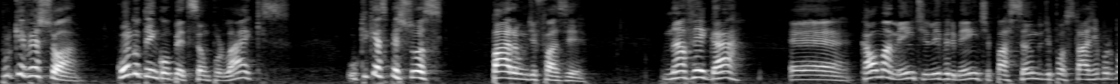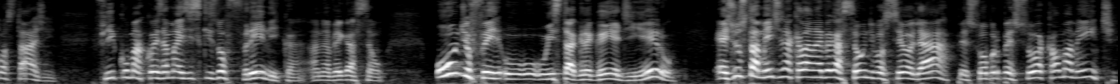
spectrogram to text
Porque, vê só, quando tem competição por likes, o que, que as pessoas param de fazer? Navegar é, calmamente, livremente, passando de postagem por postagem. Fica uma coisa mais esquizofrênica a navegação. Onde o, o, o Instagram ganha dinheiro é justamente naquela navegação de você olhar pessoa por pessoa calmamente.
